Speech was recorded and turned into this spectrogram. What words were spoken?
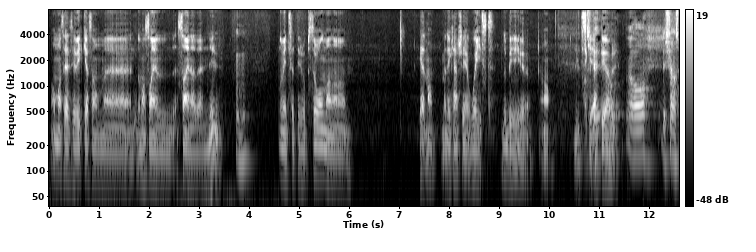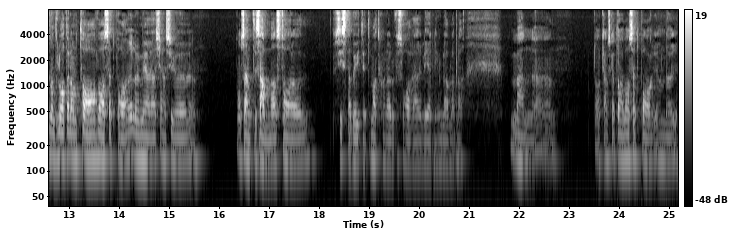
Om man ser till vilka som eh, de har sign- signade nu. Mm. Om de inte sätter ihop Strålman och Hedman. Men det kanske är waste. Då blir det ju ja, lite Alltså skräp det, i ja, övrigt. ja, det känns som att låta dem ta varsitt par numera känns ju... Och sen tillsammans ta sista bytet i matchen när du försvarar ledning bla bla bla. Men eh, de kanske ska ta varsitt par under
